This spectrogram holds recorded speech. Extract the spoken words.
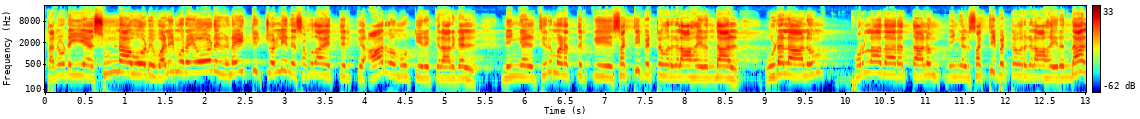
தன்னுடைய சுண்ணாவோடு வழிமுறையோடு இணைத்து சொல்லி இந்த சமுதாயத்திற்கு ஆர்வமூட்டியிருக்கிறார்கள். நீங்கள் திருமணத்திற்கு சக்தி பெற்றவர்களாக இருந்தால் உடலாலும் பொருளாதாரத்தாலும் நீங்கள் சக்தி பெற்றவர்களாக இருந்தால்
